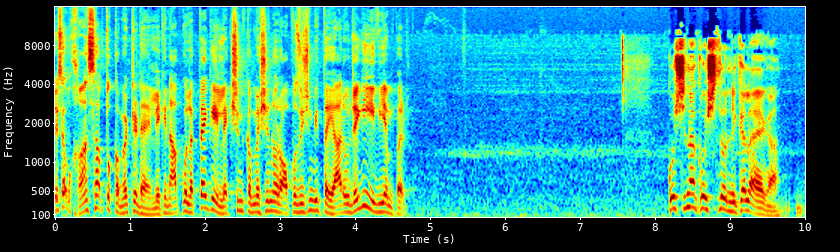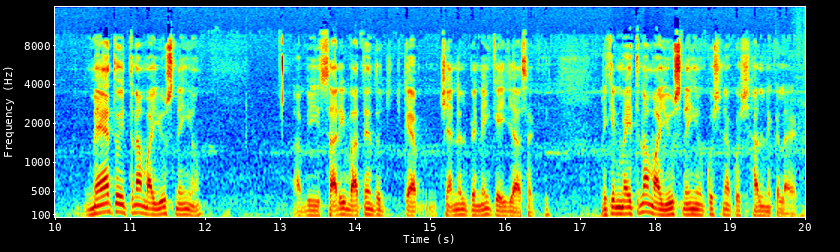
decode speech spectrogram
ये सब खान साहब तो कमिटेड हैं लेकिन आपको लगता है कि इलेक्शन कमीशन और अपोजिशन भी तैयार हो जाएगी ईवीएम पर? कुछ ना कुछ तो निकल आएगा। मैं तो इतना मायूस नहीं हूँ। अभी सारी बातें तो चैनल पे नहीं कही जा सकती। लेकिन मैं इतना मायूस नहीं हूँ, कुछ ना कुछ हल निकल आएगा।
